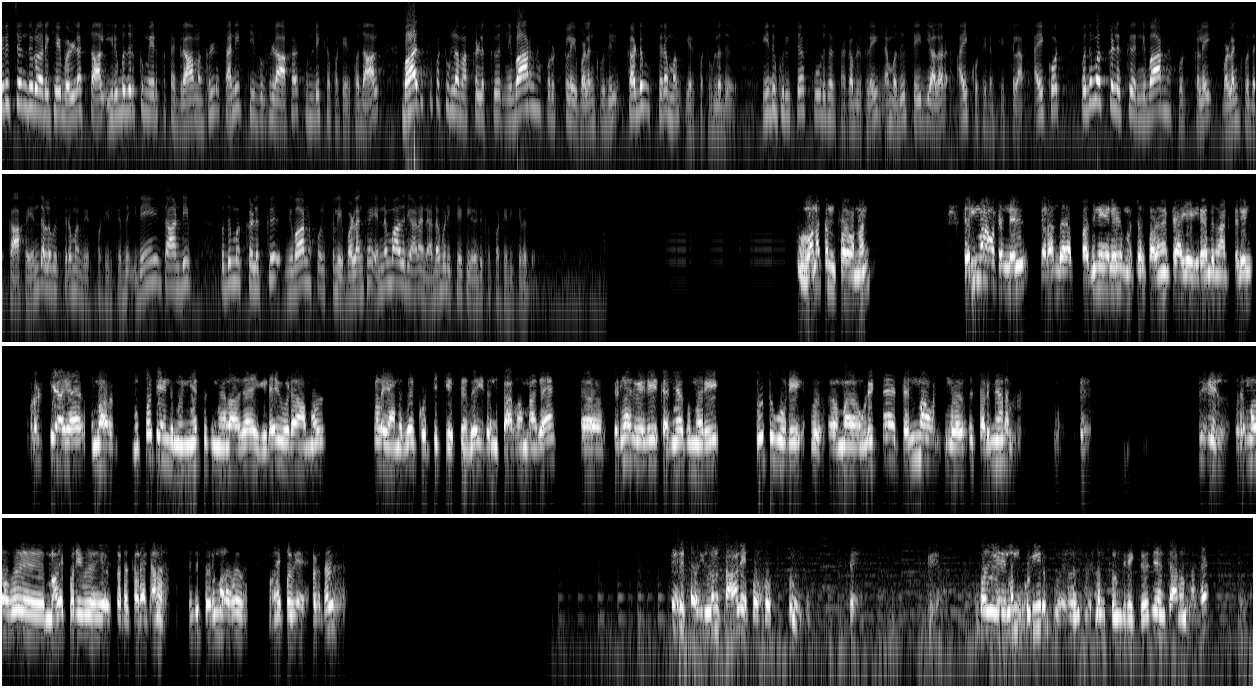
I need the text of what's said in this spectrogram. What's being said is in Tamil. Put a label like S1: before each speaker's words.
S1: திருச்செந்தூர் அருகே வெள்ளத்தால் இருபதற்கும் மேற்பட்ட கிராமங்கள் தனித்தீவுகளாக துண்டிக்கப்பட்டிருப்பதால் பாதிக்கப்பட்டுள்ள மக்களுக்கு நிவாரணப் பொருட்களை வழங்குவதில் கடும் சிரமம் ஏற்பட்டுள்ளது. இது குறித்த கூடுதல் தகவல்களை நமது செய்தியாளர் ஐகோர்ட்டிடம் கேட்கலாம். ஐகோர்ட் பொதுமக்களுக்கு நிவாரணப் பொருட்களை வழங்குவதற்காக எந்த அளவு சிரமம் ஏற்பட்டிருக்கிறது? இதையும் தாண்டி பொதுமக்களுக்கு நிவாரணப் பொருட்களை வழங்க என்ன மாதிரியான நடவடிக்கைகள் எடுக்கப்பட்டிருக்கிறது?
S2: வணக்கம் சரவணன். தென் மாவட்டங்களில் கடந்த பதினேழு மற்றும் பதினெட்டு ஆகிய இரண்டு நாட்களில் தொடர்ச்சியாக சுமார் முப்பத்தி ஐந்து மணி நேரத்துக்கு மேலாக இடைவிடாமல் மழையானது கொட்டி கேட்டது இதன் காரணமாக திருநெல்வேலி கன்னியாகுமரி தூத்துக்குடி உள்ளிட்ட தென் மாவட்டங்களுக்கு கடுமையான பெருமளவு மழைப்பொழிவு ஏற்பட்டதற்கான பெருமளவு மழைப்பொழிவு ஏற்படுதல் பகுதிகளிலும் சாலை போக்குவரத்து பகுதிகளிலும் குடியிருப்பு வந்து வெள்ளம் சூழ்ந்திருக்கிறது. இதன் காரணமாக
